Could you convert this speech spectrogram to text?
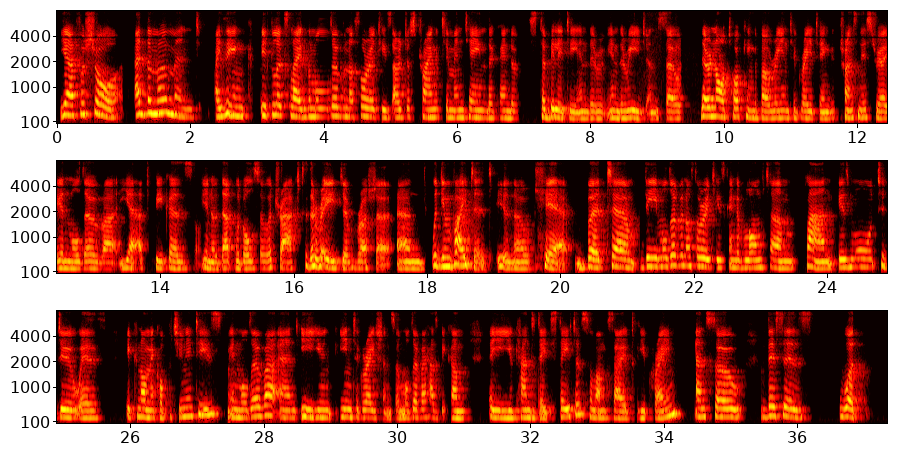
Yeah, for sure. At the moment, I think it looks like the Moldovan authorities are just trying to maintain the kind of stability in the in the region. So they're not talking about reintegrating Transnistria in Moldova yet, because you know that would also attract the rage of Russia and would invite it, you know, here. But um, the Moldovan authorities' kind of long-term plan is more to do with economic opportunities in Moldova and EU integration. So Moldova has become a EU candidate status alongside Ukraine. And so this is what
